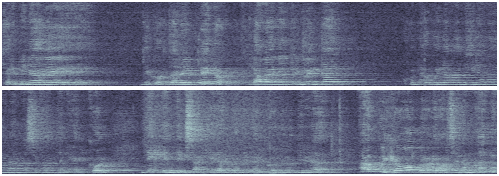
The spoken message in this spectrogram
Termina de, de cortar el pelo, lava el instrumental, con agua y lavandina nada más, no hace falta ni alcohol. Dejen de exagerar con el alcohol, no tiene nada. Agua y jabón para lavarse las manos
